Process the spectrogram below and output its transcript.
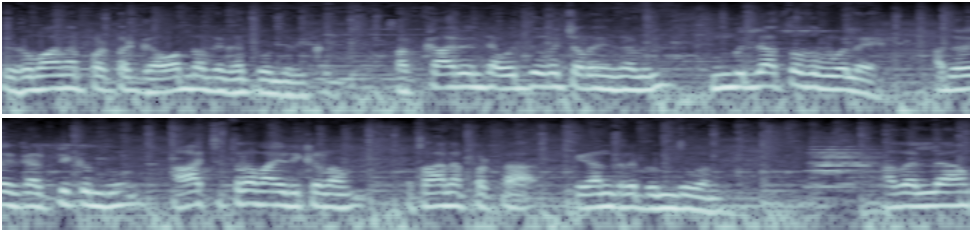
ബഹുമാനപ്പെട്ട ഗവർണർ രംഗത്ത് വന്നിരിക്കുന്നു. സർക്കാരിന്റെ ഔദ്യോഗിക ചടങ്ങുകളിൽ മുമ്പില്ലാത്തതുപോലെ അദ്ദേഹം കൽപ്പിക്കുന്നു ആ ചിത്രമായിരിക്കണം പ്രധാനപ്പെട്ട കേന്ദ്ര ബിന്ദുവെന്ന്. അതെല്ലാം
